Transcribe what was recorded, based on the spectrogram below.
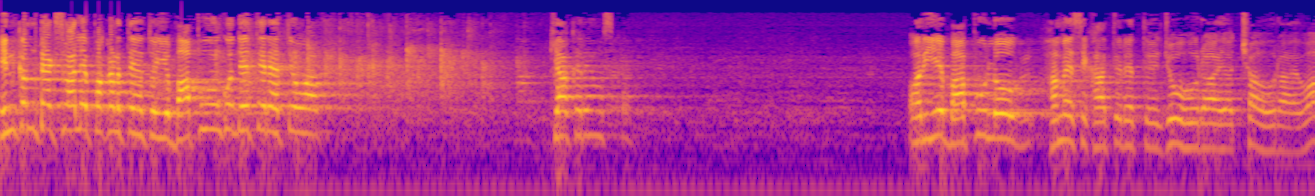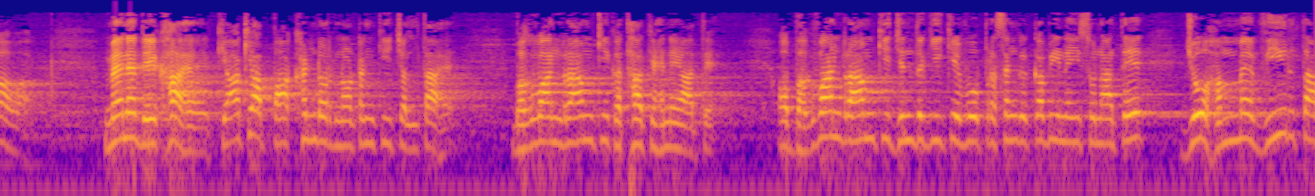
इनकम टैक्स वाले पकड़ते हैं तो ये बापुओं को देते रहते हो आप। क्या करें उसका? और ये बापू लोग हमें सिखाते रहते हैं, जो हो रहा है अच्छा हो रहा है, वाह वाह। मैंने देखा है क्या क्या पाखंड और नौटंकी चलता है। भगवान राम की कथा कहने आते और भगवान राम की ज़िंदगी के वो प्रसंग कभी नहीं सुनाते, जो हम में वीरता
